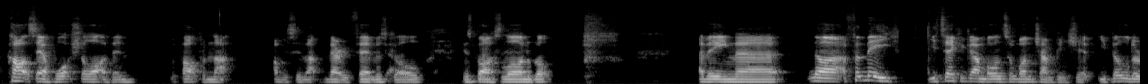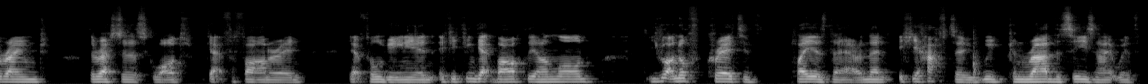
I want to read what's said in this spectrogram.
I can't say I've watched a lot of him apart from that. Obviously, that very famous Yeah. goal against Barcelona. But I mean, uh, no, for me, you take a gamble onto one championship. You build around the rest of the squad. Get Fofana in, get Fulgini in. If you can get Barkley on loan, you've got enough creative players there. And then if you have to, we can ride the season out with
